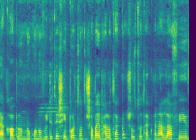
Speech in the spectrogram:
দেখা হবে অন্য কোনো ভিডিওতে সেই পর্যন্ত সবাই ভালো থাকবেন, সুস্থ থাকবেন। আল্লাহ হাফেজ।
